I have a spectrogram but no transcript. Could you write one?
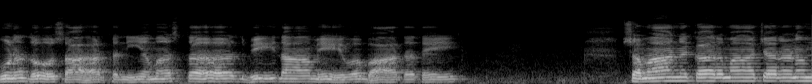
गुणदोषार्थनियमस्तद्भिदामेव बाधते। समानकर्माचरणं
